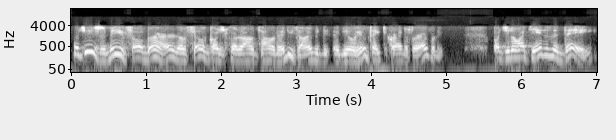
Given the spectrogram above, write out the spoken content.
Well, Jesus, me and Phil Meagher, you know, Phil goes go around town anytime, and, and you know he'll take the credit for everything. But you know, at the end of the day,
